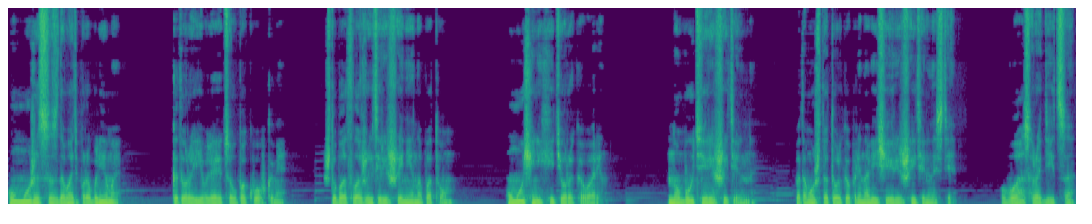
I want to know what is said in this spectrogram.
Ум может создавать проблемы, которые являются упаковками, чтобы отложить решение на потом. Ум очень хитер и коварен. Но будьте решительны, потому что только при наличии решительности у вас родится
